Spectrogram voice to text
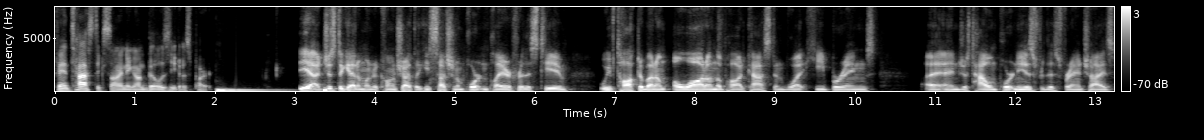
Fantastic signing on Bill Zito's part. yeah, just to get him under contract, like he's such an important player for this team. We've talked about him a lot on the podcast and what he brings, uh, and just how important he is for this franchise.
